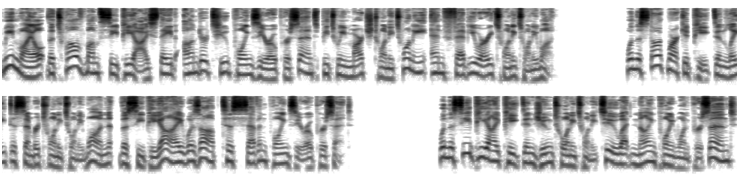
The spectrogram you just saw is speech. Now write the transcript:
Meanwhile, the 12 month CPI stayed under 2.0% between March 2020 and February 2021. When the stock market peaked in late December 2021, the CPI was up to 7.0%. When the CPI peaked in June 2022 at 9.1%,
